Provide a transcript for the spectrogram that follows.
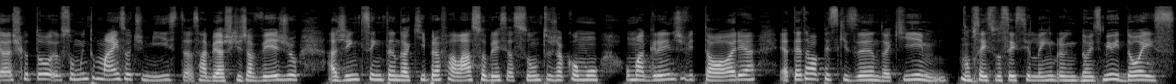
acho que eu, tô, eu sou muito mais otimista, sabe? Eu acho que já vejo a gente sentando aqui pra falar sobre esse assunto já como uma grande vitória. Eu até tava pesquisando aqui, não sei se vocês se lembram, em 2002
